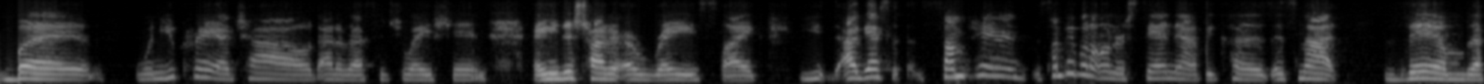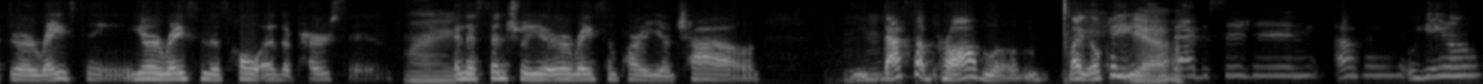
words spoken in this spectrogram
But when you create a child out of that situation and you just try to erase, like, you, I guess some parents, some people don't understand that because it's not them that they're erasing. You're erasing this whole other person right and essentially you're erasing part of your child. Mhm. That's a problem. Like, okay, you Yeah. made a bad decision. Okay, you know,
